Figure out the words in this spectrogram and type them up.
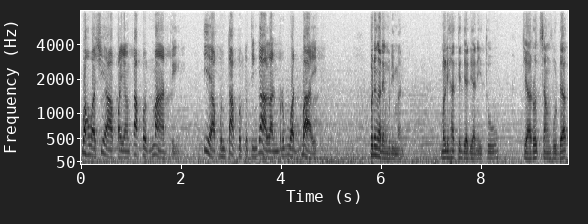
bahwa siapa yang takut mati, ia pun takut ketinggalan berbuat baik. Pendengar yang beriman, melihat kejadian itu, Jarud sang budak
